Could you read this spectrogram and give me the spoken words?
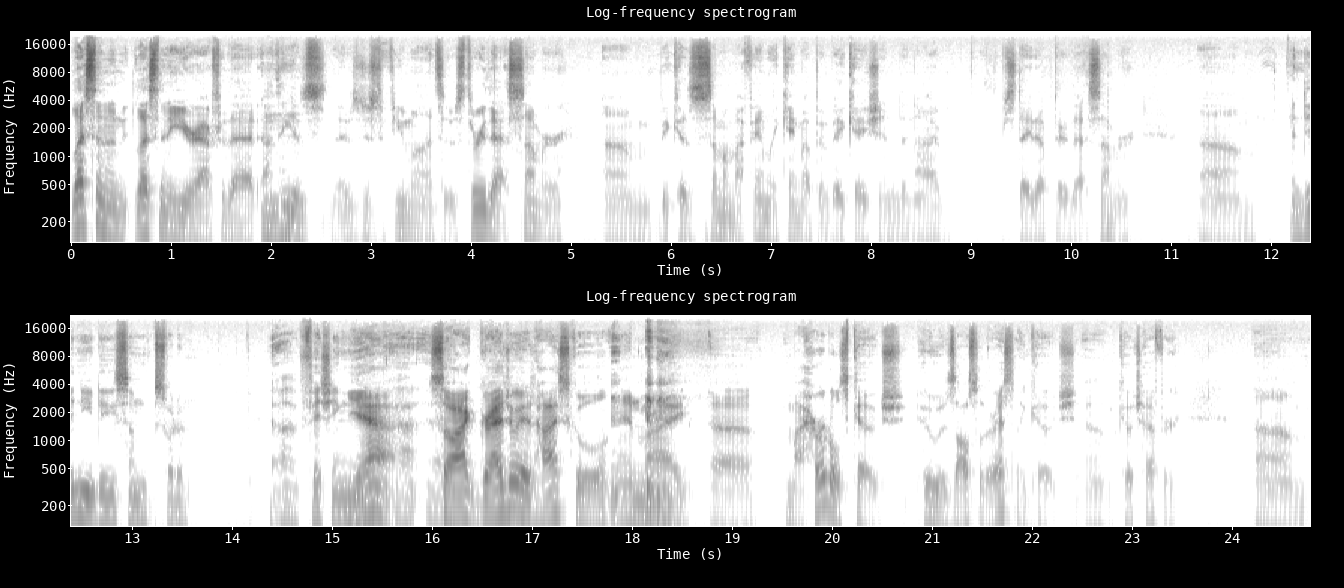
less than less than a year after that. I think it was it was just a few months. It was through that summer um, because some of my family came up and vacationed, and I stayed up there that summer. Um, And didn't you do some sort of uh, fishing? Yeah. uh, so uh, I graduated high school, and my uh, my hurdles coach, who was also the wrestling coach, um, Coach Huffer, um,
